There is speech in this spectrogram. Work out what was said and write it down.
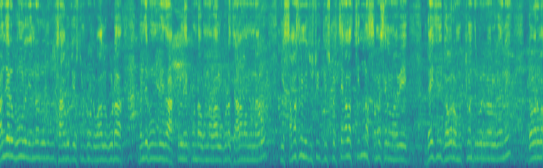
బంజరు భూములు ఎన్నో రోజులు సాగు చేస్తున్నటువంటి వాళ్ళు కూడా బంజరు భూమి మీద హక్కులు లేకుండా ఉన్న వాళ్ళు కూడా చాలామంది ఉన్నారు. ఈ సమస్యలు మీ దృష్టికి తీసుకొచ్చి చాలా చిన్న సమస్యలు అవి దయచేసి గౌరవ ముఖ్యమంత్రి వర్గాలు కానీ గౌరవ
